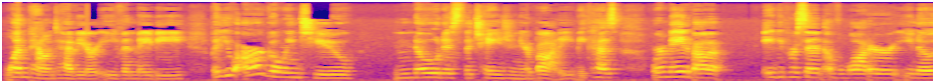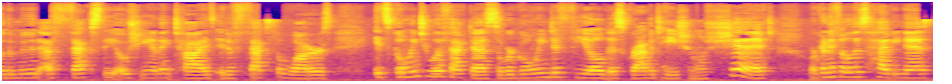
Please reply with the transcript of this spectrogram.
one pound heavier, even maybe, but you are going to notice the change in your body because we're made about 80% of water. You know, the moon affects the oceanic tides, it affects the waters. It's going to affect us. So we're going to feel this gravitational shift. We're going to feel this heaviness.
